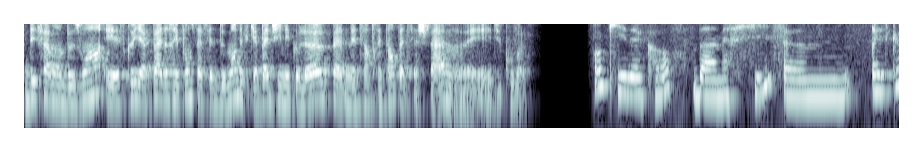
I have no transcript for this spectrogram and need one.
des femmes en besoin et est-ce qu'il n'y a pas de réponse à cette demande? Est-ce qu'il n'y a pas de gynécologue, pas de médecin traitant, pas de sage-femme euh, Et du coup, voilà. Ok, d'accord. Bah merci. Euh, est-ce que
